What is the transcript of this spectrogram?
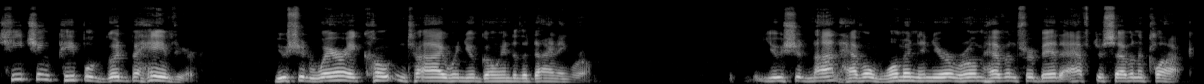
teaching people good behavior. You should wear a coat and tie when you go into the dining room you should not have a woman in your room, heaven forbid, after seven o'clock.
